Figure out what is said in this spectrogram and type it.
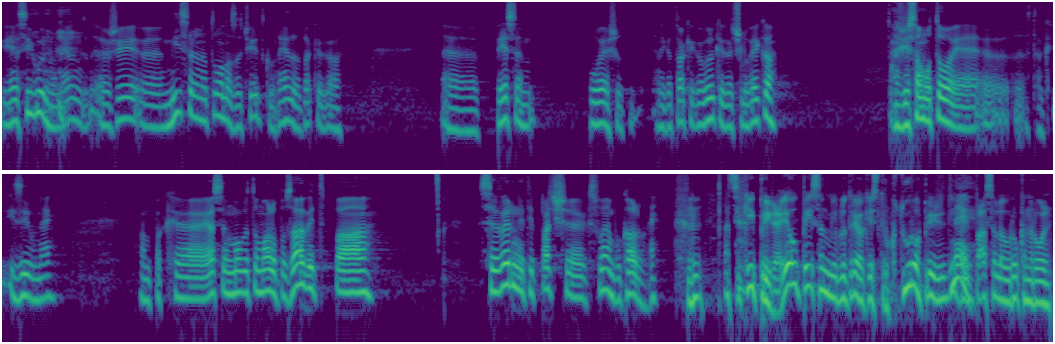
Je sigurno, ne, že eh, misel na to na začetku, ne, da takega eh, pesem poješ od enega takega velikega človeka. Že samo to je uh, tak izziv. Ne? Ampak uh, jaz sem mogel to malo pozabiti, pa se vrniti pač uh, k svojemu vokalu. Ne? A si kaj prirejal pesem, je bilo treba kaj strukturo prirediti, Ne. je pasala v rock and roll?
